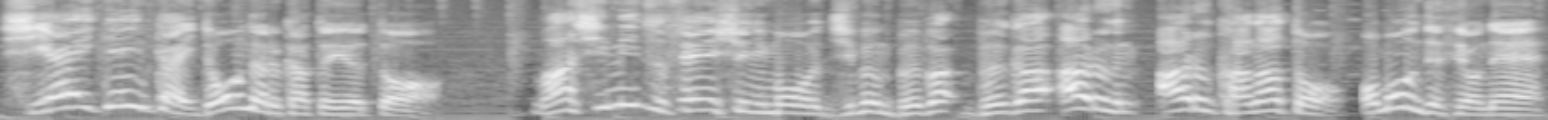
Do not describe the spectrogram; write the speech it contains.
試合展開どうなるかというと、まあ清水選手にも自分部が部がある、あるかなと思うんですよね。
